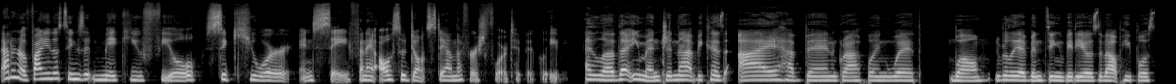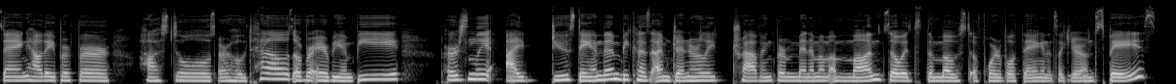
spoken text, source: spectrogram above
I don't know, finding those things that make you feel secure and safe. And I also don't stay on the first floor typically. I love that you mentioned that because I have been grappling with well, really, I've been seeing videos about people saying how they prefer hostels or hotels over Airbnb Personally, I do stay in them because I'm generally traveling for minimum a month. So it's the most affordable thing and it's like your own space.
